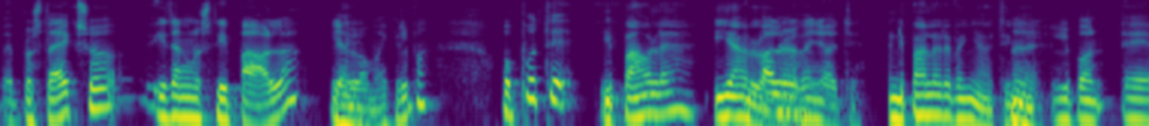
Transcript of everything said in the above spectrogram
ε, προς τα έξω ήταν γνωστή η Πάολα, η ναι. Αλώμα κλπ. Οπότε, η Πάολα ή η Αλώμα; Η Πάολα Ρεβενιώτη. Η Πάολα Ρεβενιώτη, ναι. ναι. Λοιπόν, ε,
